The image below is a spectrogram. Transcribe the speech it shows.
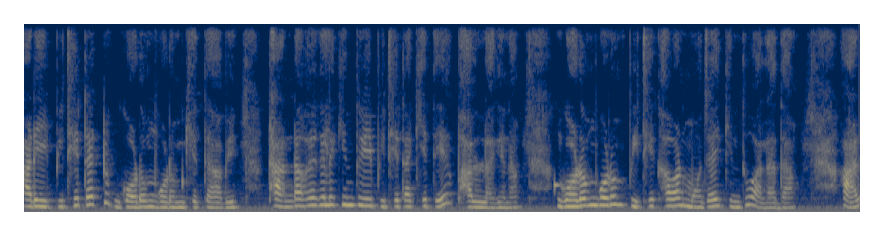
আর এই পিঠেটা একটু গরম গরম খেতে হবে। ঠান্ডা হয়ে গেলে কিন্তু এই পিঠেটা খেতে ভালো লাগে না। গরম গরম পিঠে খাওয়ার মজাই কিন্তু আলাদা। আর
